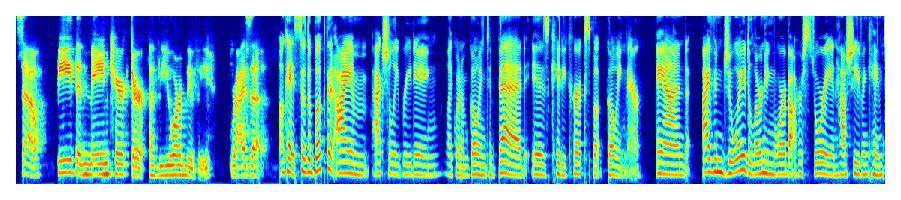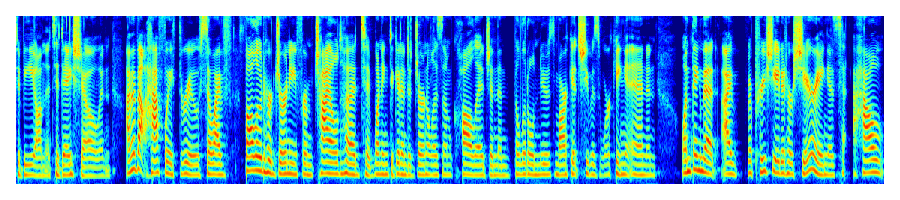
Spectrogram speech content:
So be the main character of your movie. Rise up. Okay, so the book that I am actually reading, like when I'm going to bed, is Katie Couric's book, Going There. And I've enjoyed learning more about her story and how she even came to be on the Today Show. And I'm about halfway through. So I've followed her journey from childhood to wanting to get into journalism, college, and then the little news market she was working in. And one thing that I've appreciated her sharing is how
